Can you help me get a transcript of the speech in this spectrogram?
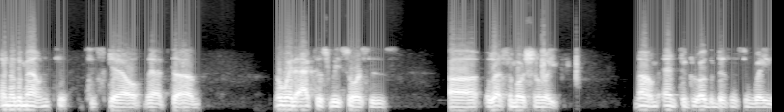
another mountain to, to scale that, uh, a way to access resources, uh, less emotionally, um, and to grow the business in ways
